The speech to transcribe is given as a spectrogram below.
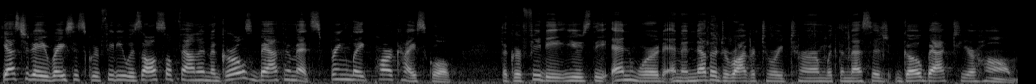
Yesterday, racist graffiti was also found in a girls' bathroom at Spring Lake Park High School. The graffiti used the N word and another derogatory term with the message, Go back to your home.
